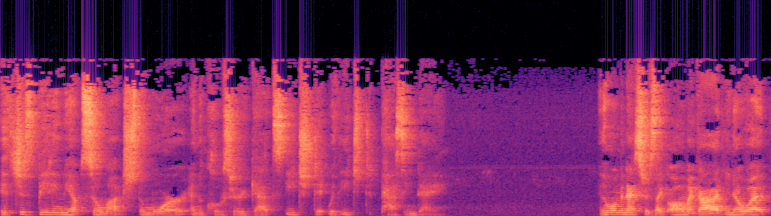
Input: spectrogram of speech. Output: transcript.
it's just beating me up so much the more and the closer it gets each day with each passing day. And the woman next to her is like, oh my God, you know what?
